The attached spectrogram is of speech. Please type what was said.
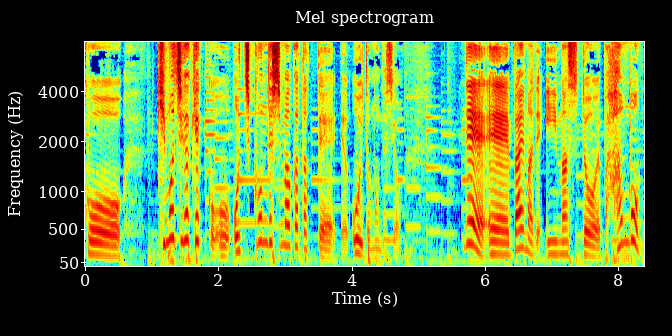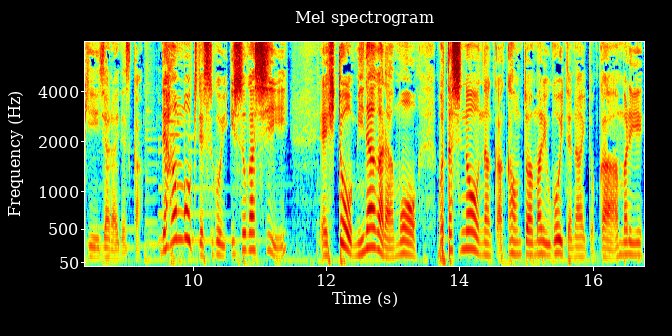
こう、気持ちが結構落ち込んでしまう方って多いと思うんですよ。で、えー、倍まで言いますと、やっぱ繁忙期じゃないですか。で、繁忙期ですごい忙しい、え人を見ながらも、私のなんかアカウントあまり動いてないとか、あんまり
